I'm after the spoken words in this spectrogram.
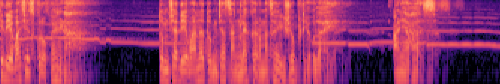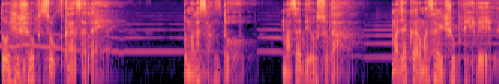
ही देवाचीच कृपा आहे ना? तुमच्या देवानं तुमच्या चांगल्या कर्माचा हिशोब ठेवलाय. आणि आज तो हिशोब चुकता झालाय. तुम्हाला सांगतो माझा देव सुद्धा माझ्या कर्माचा हिशोब ठेवेल.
